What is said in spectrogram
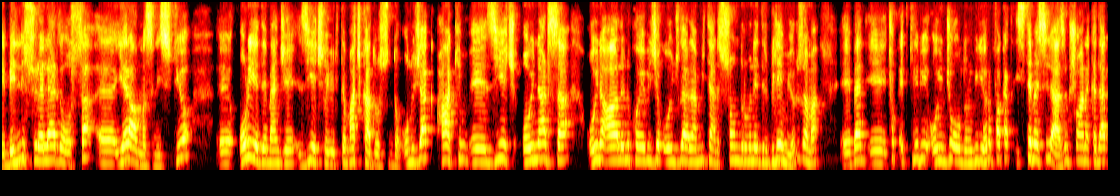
e, belli sürelerde olsa e, yer almasını istiyor. E, oraya da bence Ziyech ile birlikte maç kadrosunda olacak. Hakim e, Ziyech oynarsa oyuna ağırlığını koyabilecek oyunculardan bir tanesi. Son durumu nedir bilemiyoruz ama e, ben e, çok etkili bir oyuncu olduğunu biliyorum. Fakat istemesi lazım. Şu ana kadar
